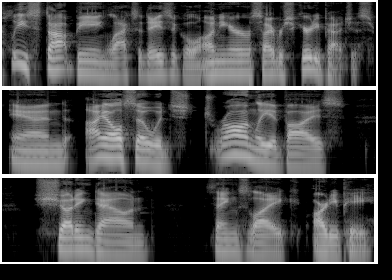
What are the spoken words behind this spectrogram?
Please stop being lackadaisical on your cybersecurity patches. And i also would strongly advise shutting down things like rdp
